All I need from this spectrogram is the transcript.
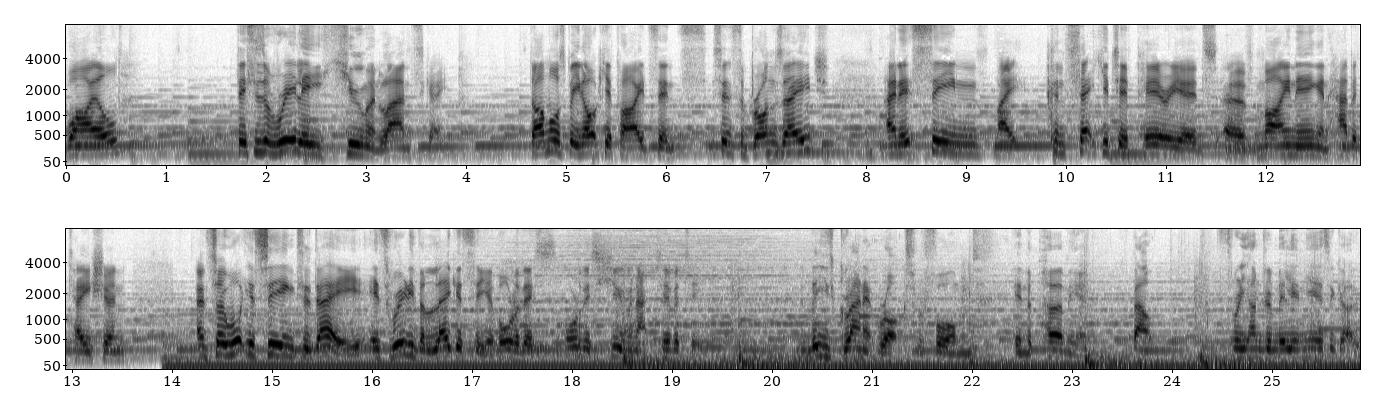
wild, this is a really human landscape. Dartmoor's been occupied since, since the Bronze Age, and it's seen like consecutive periods of mining and habitation. And so what you're seeing today is really the legacy of all of this, all of this human activity. These granite rocks were formed in the Permian about 300 million years ago.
